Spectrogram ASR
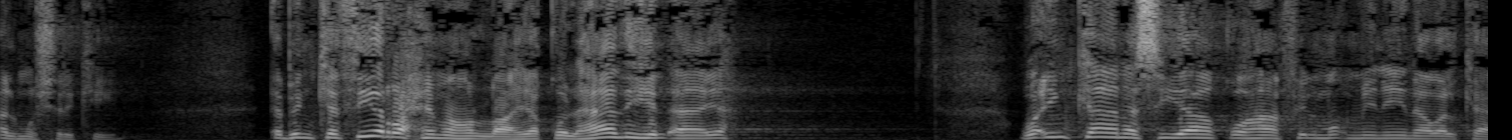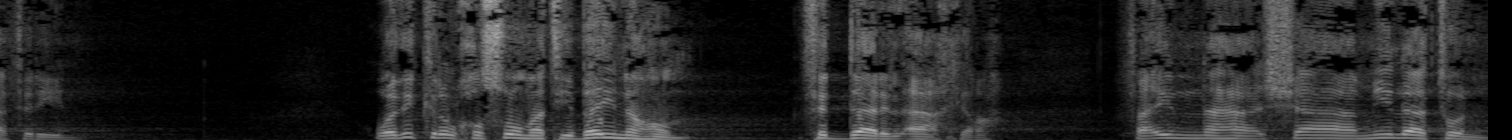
المشركين. ابن كثير رحمه الله يقول هذه الآية وإن كان سياقها في المؤمنين والكافرين وذكر الخصومة بينهم في الدار الآخرة فإنها شاملة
